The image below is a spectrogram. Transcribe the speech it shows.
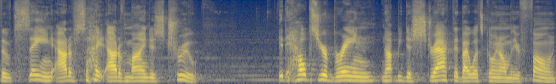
the saying, out of sight, out of mind, is true. It helps your brain not be distracted by what's going on with your phone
